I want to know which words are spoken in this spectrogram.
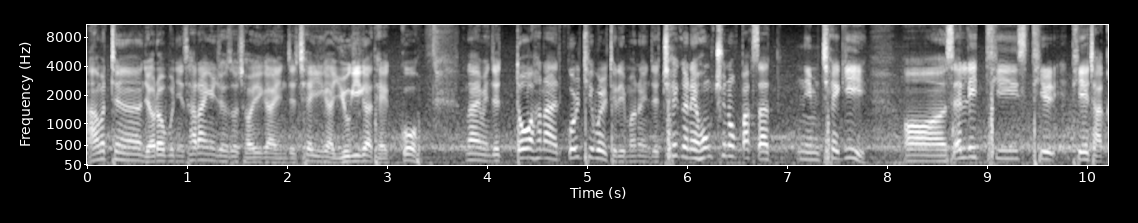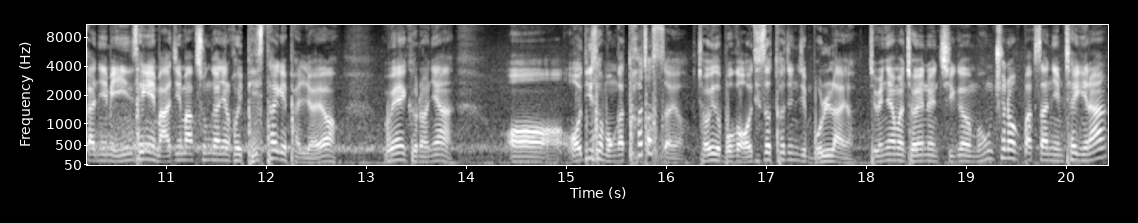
아무튼 여러분이 사랑해 주셔서 저희가 이제 체기가 6위가 됐고 그다음에 이제 또 하나 꿀팁을 드리면은 이제 최근에 홍춘옥 박사님 책이 어 셀리티 스틸 티의 작가님의 인생의 마지막 순간이랑 거의 비슷하게 팔려요. 왜 그러냐? 어 어디서 뭔가 터졌어요. 저희도 뭐가 어디서 터진지 몰라요. 왜냐하면 저희는 지금 홍춘옥 박사님 책이랑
